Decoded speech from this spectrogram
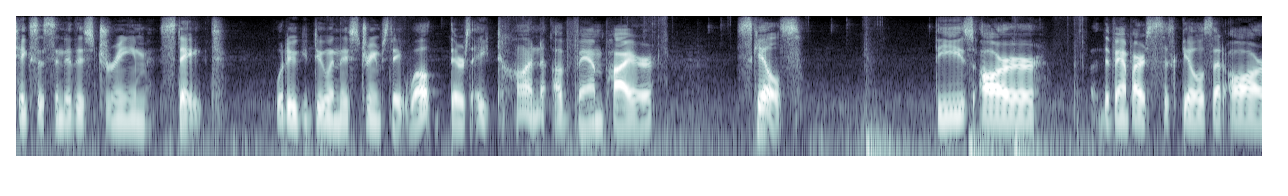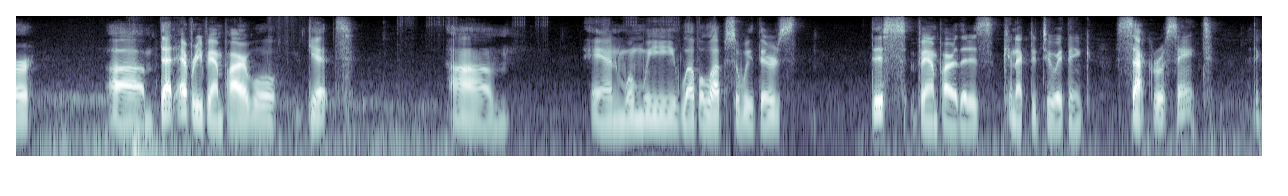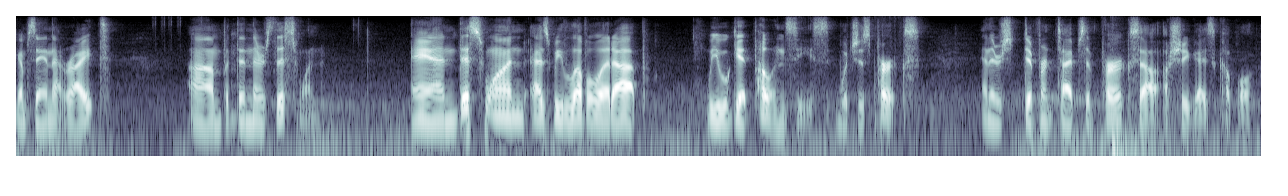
Takes us into this dream state. What do you do in this dream state? Well, there's a ton of vampire skills. These are the vampire skills that are um, that every vampire will get. Um, and when we level up, so we, there's this vampire that is connected to, I think, Sacrosanct. I think I'm saying that right. Um, but then there's this one. And this one, as we level it up, we will get potencies, which is perks. And there's different types of perks. I'll, I'll show you guys a couple.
